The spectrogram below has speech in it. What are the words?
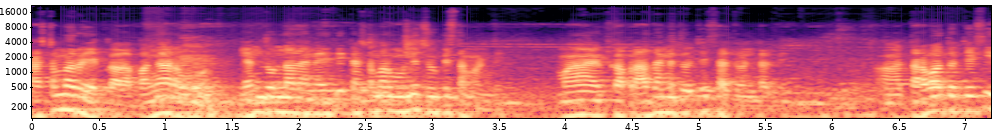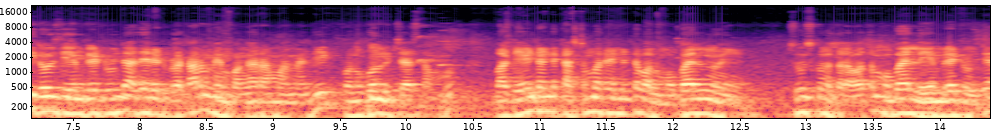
కస్టమర్ యొక్క బంగారం ఎంత ఉన్నదనేది కస్టమర్ ముందే చూపిస్తామండి. మా యొక్క ప్రాధాన్యత వచ్చేసి అది ఉంటుంది. తర్వాత వచ్చేసి ఈరోజు ఏం రేట్ ఉంటే అదే రేట్ ప్రకారం మేము బంగారం అనేది కొనుగోలు చేస్తాము. బట్ ఏంటంటే కస్టమర్ ఏంటంటే వాళ్ళ మొబైల్ని చూసుకున్న తర్వాత మొబైల్ ఏం రేట్ ఉంటే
